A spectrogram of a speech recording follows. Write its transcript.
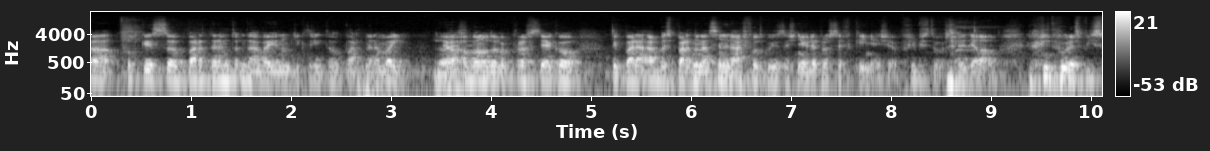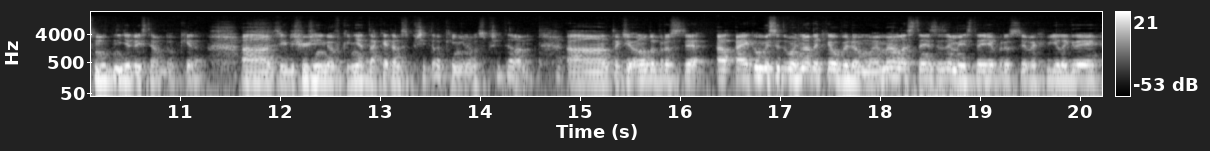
a fotky s partnerem tam dávají jenom ti, kteří toho partnera mají. No, jo, a ono to pak prostě jako vypadá a bez partnera si nedáš fotku, že jsi někde prostě v kině, že jo, bys to prostě dělal. to bude spíš smutný, že jdeš tam do kina. A když už je někdo v kině, tak je tam s přítelkyní nebo s přítelem. A, takže ono to prostě, a, a, jako my si to možná teďka uvědomujeme, ale stejně si jsem jistý, že prostě ve chvíli, kdy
